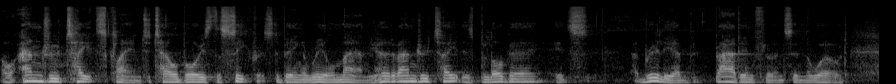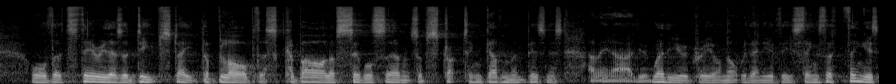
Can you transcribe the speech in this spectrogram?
or Andrew Tate's claim to tell boys the secrets to being a real man. You heard of Andrew Tate, this blogger? It's really a bad influence in the world or the theory there's a deep state, the blob, this cabal of civil servants obstructing government business. I mean, whether you agree or not with any of these things, the thing is,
